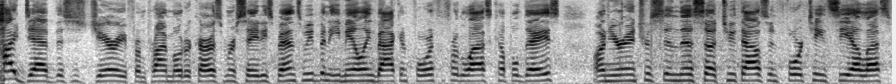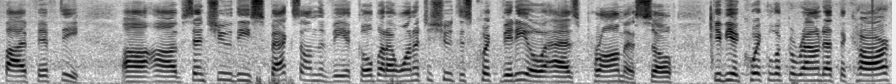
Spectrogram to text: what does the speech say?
Hi Deb, this is Jerry from Prime Motor Cars Mercedes-Benz. We've been emailing back and forth for the last couple days on your interest in this uh, 2014 CLS 550. Uh, I've sent you the specs on the vehicle, but I wanted to shoot this quick video as promised. So give you a quick look around at the car.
